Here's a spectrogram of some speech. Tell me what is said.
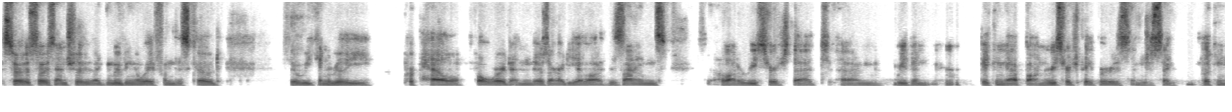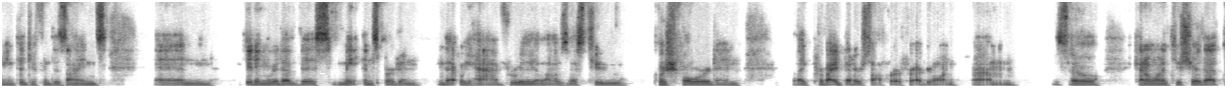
so so essentially like moving away from this code so we can really propel forward. And there's already a lot of designs, a lot of research that um, we've been picking up on research papers and just like looking into different designs and getting rid of this maintenance burden that we have really allows us to push forward and like provide better software for everyone. Um, so kind of wanted to share that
